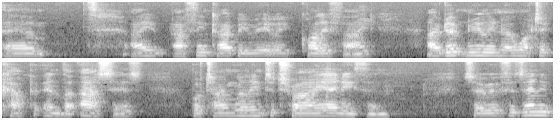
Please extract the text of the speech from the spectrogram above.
um, I, I think I'd be really qualified. I don't really know what a cap in the ass is, but I'm willing to try anything. So if there's any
